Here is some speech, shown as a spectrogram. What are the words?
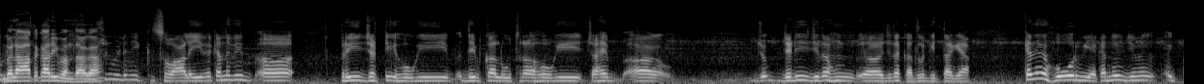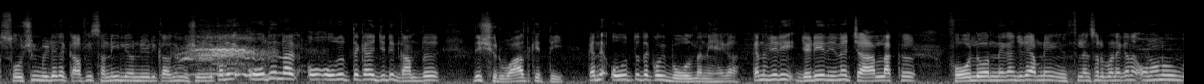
ਬਲਾਤਕਾਰੀ ਬੰਦਾ ਗਾ। ਸੋਸ਼ਲ ਮੀਡੀਆ ਦੀ ਇੱਕ ਸਵਾਲ ਇਹ ਵੀ ਕਹਿੰਦੇ ਵੀ ਪ੍ਰੀ ਜੱਟੀ ਹੋਗੀ ਦੀਪਕਾ ਲੂਥਰਾ ਹੋਗੀ ਚਾਹੇ ਅ, ਜੋ ਜਿਹੜੀ ਜਿਹਦਾ ਹੁਣ ਜਿਹਦਾ ਕਤਲ ਕੀਤਾ ਗਿਆ ਕਹਿੰਦੇ ਵੀ ਹੋਰ ਵੀ ਹੈ, ਕਹਿੰਦੇ ਵੀ ਜਿਵੇਂ ਇੱਕ ਸੋਸ਼ਲ ਮੀਡੀਆ ਤੇ ਕਾਫੀ ਸਨੀ ਲਿਓਨੀ ਜਿਹੜੀ ਕਾਫੀ ਮਸ਼ਹੂਰ ਹੈ। ਕਹਿੰਦੇ ਉਹਦੇ ਨਾਲ, ਉਹ- ਉਹਦੇ ਉੱਤੇ ਕਹਿੰਦੇ ਜਿਹਨੇ ਗੰਦ ਦੀ ਸ਼ੁਰੂਆਤ ਕੀਤੀ, ਕਹਿੰਦੇ ਉਹ ਤੋਂ ਤਾਂ ਕੋਈ ਬੋਲਦਾ ਨਹੀਂ ਹੈਗਾ। ਕਹਿੰਦੇ ਜਿਹੜੀ ਜਿਹੜੀ ਇਹਦੀ 4 ਲੱਖ ਫੋਲੋਅਰ ਨੇ, ਕਹਿੰਦੇ ਜਿਹੜੇ ਆਪਣੇ ਇਨਫਲੂਐਂਸਰ ਬਣੇ, ਕਹਿੰਦੇ ਉਹਨਾਂ ਨੂੰ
